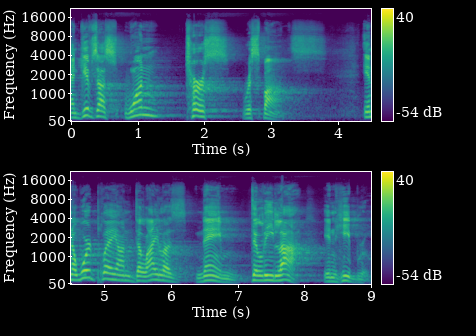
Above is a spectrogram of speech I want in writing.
and gives us one terse response. In a wordplay on Delilah's name, Delilah in Hebrew,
